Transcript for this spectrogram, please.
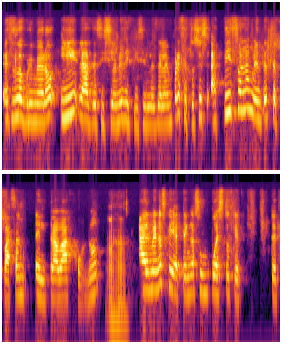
Eso es lo primero. Y las decisiones difíciles de la empresa. Entonces, a ti solamente te pasan el trabajo, ¿no? Al menos que ya tengas un puesto que te,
